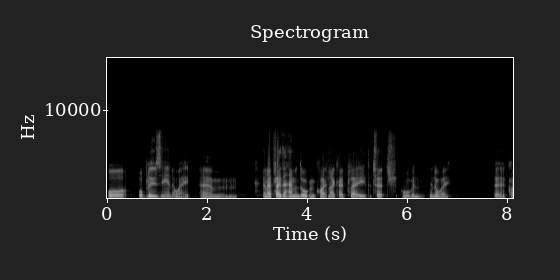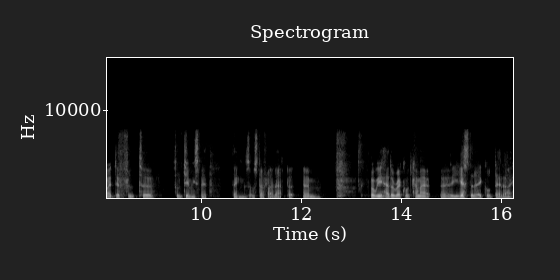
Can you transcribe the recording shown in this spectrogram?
or or bluesy in a way. Um, and I play the Hammond organ quite like I play the church organ in a way, uh, quite different to sort of Jimmy Smith things or stuff like that. But um, but we had a record come out uh, yesterday called Dead Eye,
